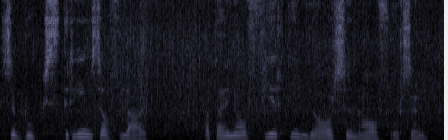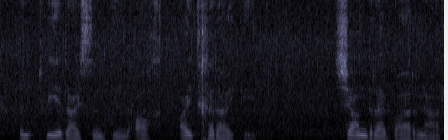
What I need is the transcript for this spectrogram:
se boek Streams of Life wat hy na 14 jaar se navorsing in 2008 uitgereik het. Chandra Barnard,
